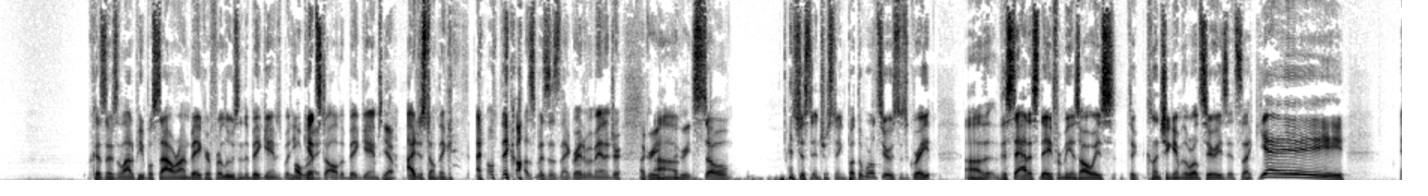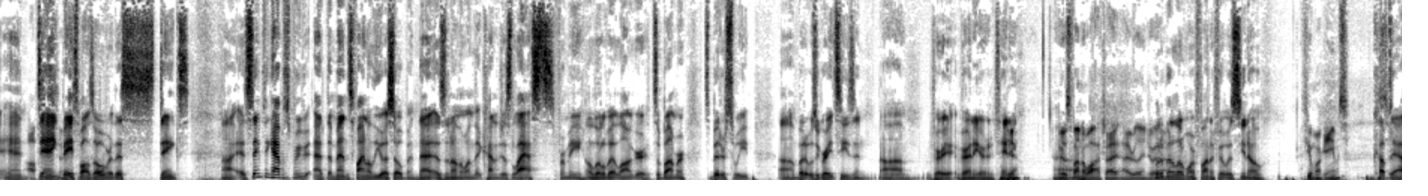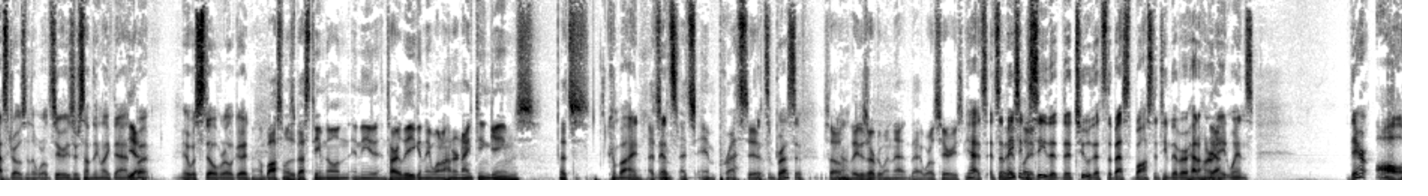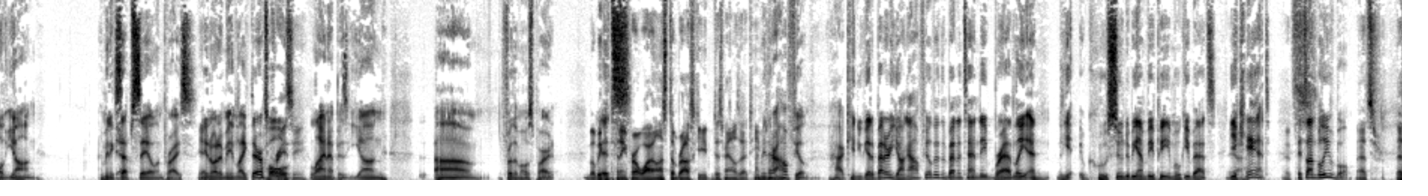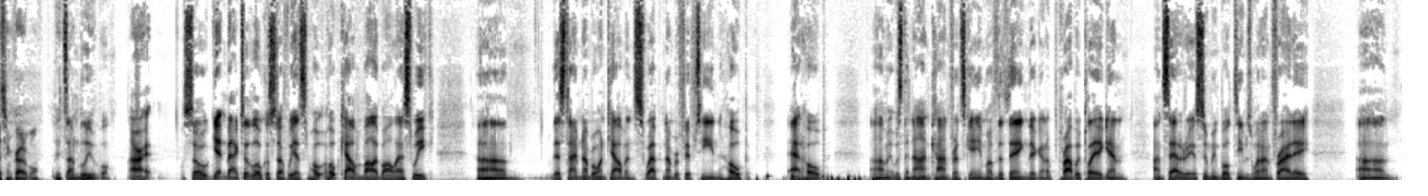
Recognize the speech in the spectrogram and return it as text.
because there's a lot of people sour on Baker for losing the big games, but he Oh, gets to all the big games. Yep. I just don't think I don't think Ausmus is that great of a manager. Agreed. Um, Agreed. So it's just interesting. But the World Series is great. Uh, the, the saddest day for me is always the clinching game of the World Series. It's like, yay! And Off dang, season. baseball's over. This stinks. Uh, same thing happens for me at the men's final of the U.S. Open. That is another one that kind of just lasts for me a little bit longer. It's a bummer. It's bittersweet, uh, but it was a great season. Um, very, very entertaining. Yeah. It was Uh, fun to watch. I, I really enjoyed Would it. Would have been a little more fun if it was, you know, a few more games. Cubs Certainly. Astros in the World Series or something like that. Yeah. But it was still real good Well, Boston was the best team though in, in the entire league, and they won 119 games. That's combined. that's That's that's, impressive. it's impressive. so yeah. they deserve to win that that World Series. Yeah, it's it's amazing to see that the two that's the best Boston team they've ever had 108 Yeah. wins. They're all young. I mean, except Yeah. Sale and Price. You know what I mean? Like their That's whole crazy. lineup is young, um, for the most part. They'll be It's- contending for a while unless Dombrowski dismantles that team. I mean, their somehow. outfield. How, can you get a better young outfielder than Benintendi, Bradley, and the who's soon to be MVP, Mookie Betts? You Yeah. can't. It's, It's- unbelievable. That's that's incredible. It's unbelievable. All right. So getting back to the local stuff, we had some Hope, Hope Calvin volleyball last week. Um, this time, number one Calvin swept number fifteen Hope at Hope. Um, it was the non-conference game of the thing. They're going to probably play again on Saturday, assuming both teams win on Friday. Um,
